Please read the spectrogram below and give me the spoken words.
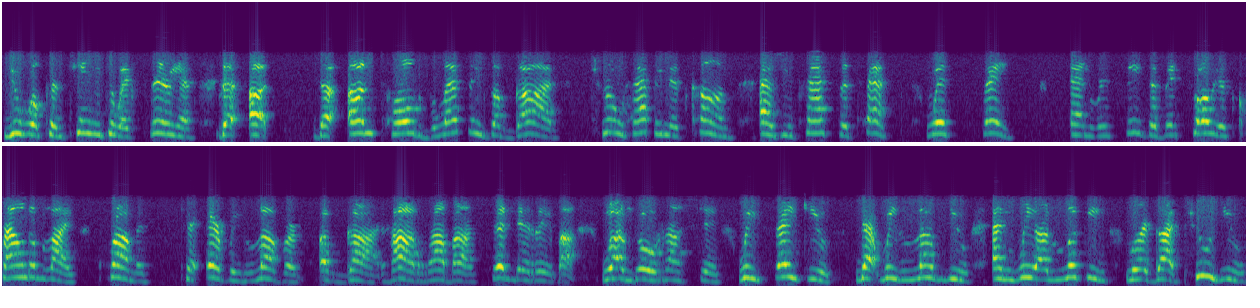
you will continue to experience the, uh, the untold blessings of God. True happiness comes as you pass the test with faith and receive the victorious crown of life promised to every lover of God. We thank you that we love you and we are looking, Lord God, to you,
